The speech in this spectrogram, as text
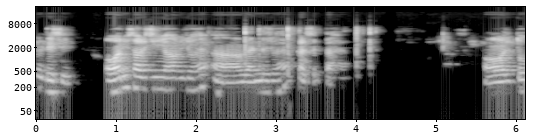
डीसी और भी सारी चीज़ यहाँ पे जो है वेंडर जो है कर सकता है। और तो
